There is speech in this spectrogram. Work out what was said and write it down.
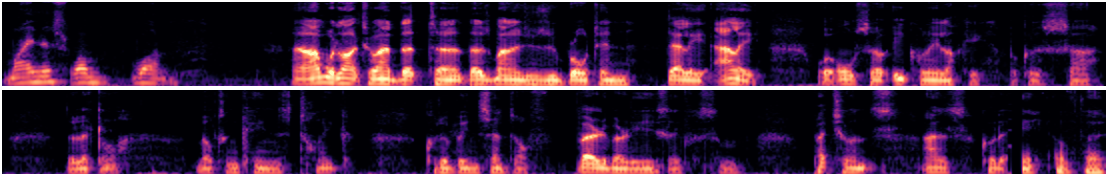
minus one one. Uh, I would like to add that uh, those managers who brought in Dele Alli were also equally lucky because uh, the little Milton Keynes tyke could have been sent off very, very easily for some petulance, as could any of the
